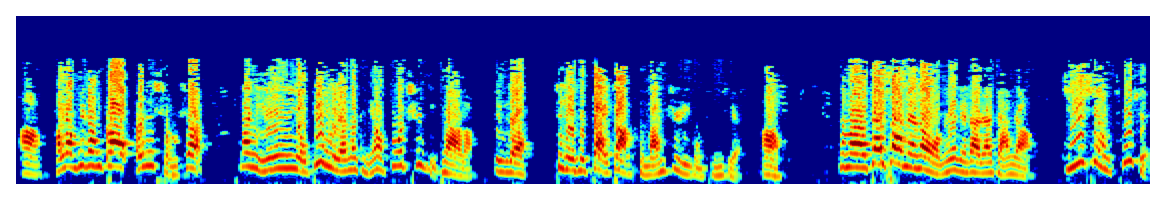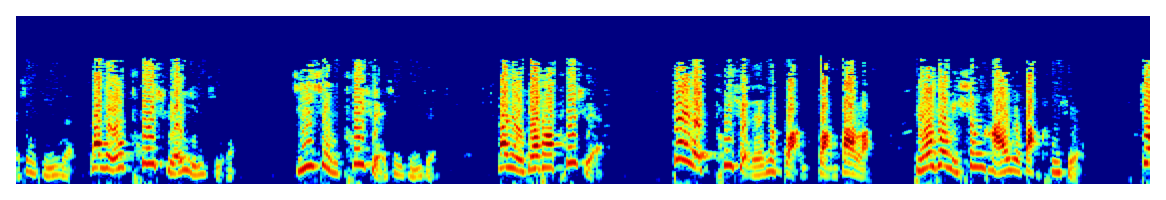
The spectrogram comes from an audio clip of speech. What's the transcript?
啊，含量非常高，而且省事儿。那你有病的人呢，肯定要多吃几片了，对不对？这就是在胀很难治的一种贫血啊。那么在下面呢，我们也给大家讲讲急性出血性贫血，那就由出血引起的急性出血性贫血。那就是说，他出血，这个出血的人就广广泛了。比如说，你生孩子大出血，做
